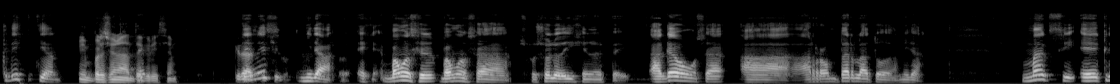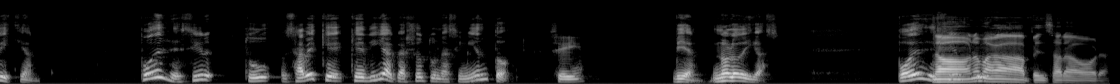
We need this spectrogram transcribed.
Cristian. Impresionante, Cristian. Gracias. Mira, vamos a, vamos a, yo lo dije en el Space. Acá vamos a, a, romperla toda, mira. Maxi, eh, Cristian, ¿podés decir tú, ¿sabés qué, qué día cayó tu nacimiento? Sí. Bien, no lo digas. ¿Podés decir no, no me haga pensar ahora.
